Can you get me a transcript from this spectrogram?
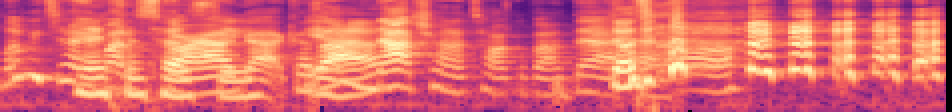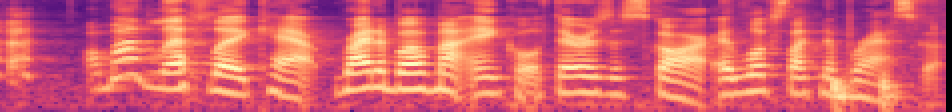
Let me tell you Nice about a and scar I toasty. got because Yeah. I'm not trying to talk about that Don't- at all. On my left leg cap, right above my ankle, there is a scar. It looks like Nebraska.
